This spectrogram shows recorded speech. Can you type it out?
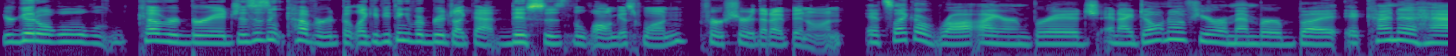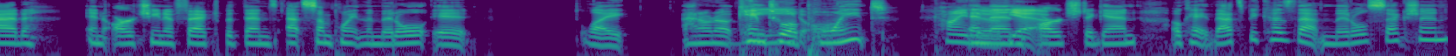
your good old covered bridge, this isn't covered, but like if you think of a bridge like that, this is the longest one for sure that I've been on. It's like a wrought iron bridge, and I don't know if you remember, but it kind of had an arching effect, but then at some point in the middle, it like I don't know, it came to a off. point Kind of and of, then yeah. arched again. Okay, that's because that middle section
